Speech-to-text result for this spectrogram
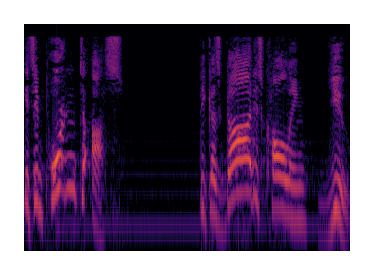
It's important to us because God is calling you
